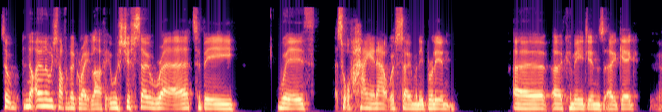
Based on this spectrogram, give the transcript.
so not only was having a great laugh, it was just so rare to be with sort of hanging out with so many brilliant uh, uh, comedians at a gig yeah.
